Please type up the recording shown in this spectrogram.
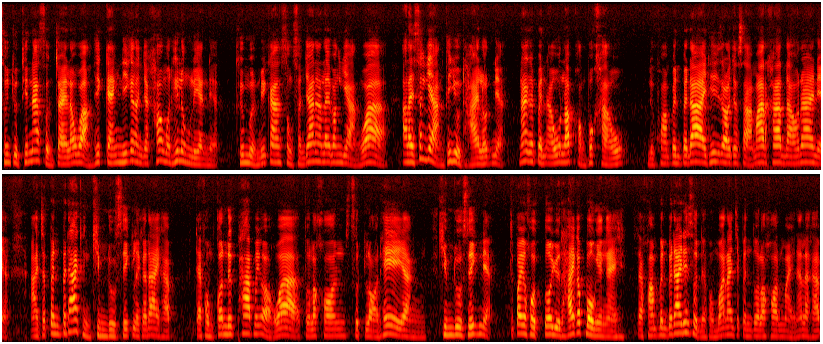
ซึ่งจุดที่น่าสนใจระหว่างที่แก๊งนี้กำลังจะเข้ามาที่โรงเรียนเนี่ยคือเหมือนมีการส่งสัญญาณอะไรบางอย่างว่า อะไรสักอย่างที่อยู่ท้ายรถเนี่ยน่าจะเป็นอาวุธลับของพวกเขา หรือความเป็นไปได้ที่เราจะสามารถคาดเดาได้เนี่ยอาจจะเป็นไปได้ถึงคิมดูซิกเลยก็ได้ครับ แต่ผมก็นึกภาพไม่ออกว่าตัวละครสุดหล่อเท่อย่างคิมดูซิกเนี่ยจะไปหดตัวอยู่ท้ายกระโปรงยังไง แต่ความเป็นไปได้ที่สุดเนี่ยผมว่าน่าจะเป็นตัวละครใหม่นั่นแหละครับ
